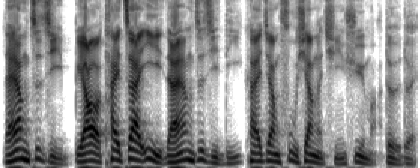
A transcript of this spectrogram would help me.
来让自己不要太在意，来让自己离开这样负向的情绪嘛，对不对？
